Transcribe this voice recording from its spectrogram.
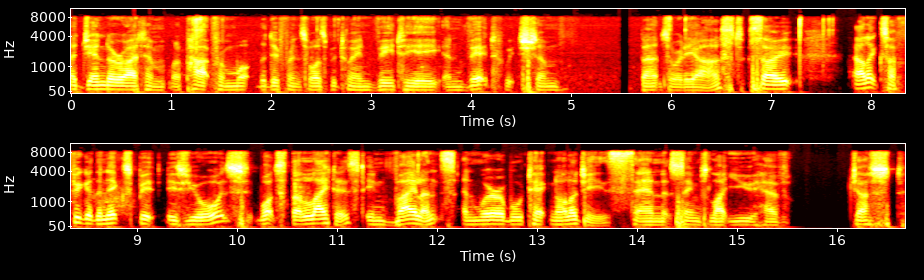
agenda item, apart from what the difference was between VTE and VET, which um, Vance already asked. So, Alex, I figure the next bit is yours. What's the latest in veillance and wearable technologies? And it seems like you have just.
